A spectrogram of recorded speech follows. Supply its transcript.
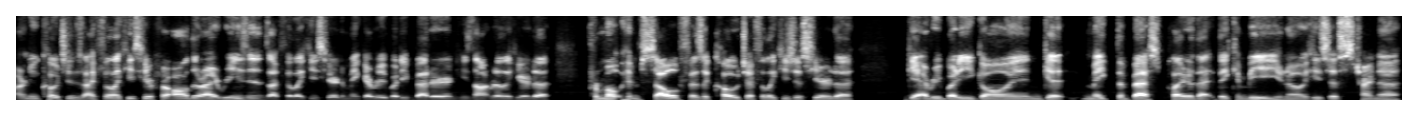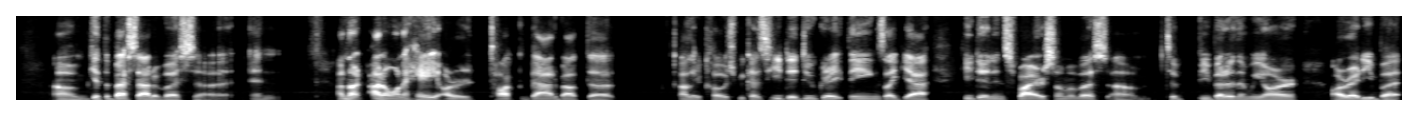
our new coaches. I feel like he's here for all the right reasons. I feel like he's here to make everybody better, and he's not really here to promote himself as a coach. I feel like he's just here to get everybody going, get make the best player that they can be. You know, he's just trying to um, get the best out of us. Uh, and I'm not. I don't want to hate or talk bad about the other coach because he did do great things. Like, yeah, he did inspire some of us um, to be better than we are already. But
